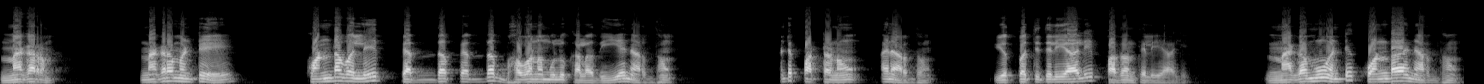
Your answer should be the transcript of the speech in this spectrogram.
నగరం. నగరం అంటే కొండవలే పెద్ద పెద్ద భవనములు కలది అని అర్థం. అంటే పట్టణం అని అర్థం. వ్యుత్పత్తి తెలియాలి పదం తెలియాలి. నగము అంటే కొండ అని అర్థం.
